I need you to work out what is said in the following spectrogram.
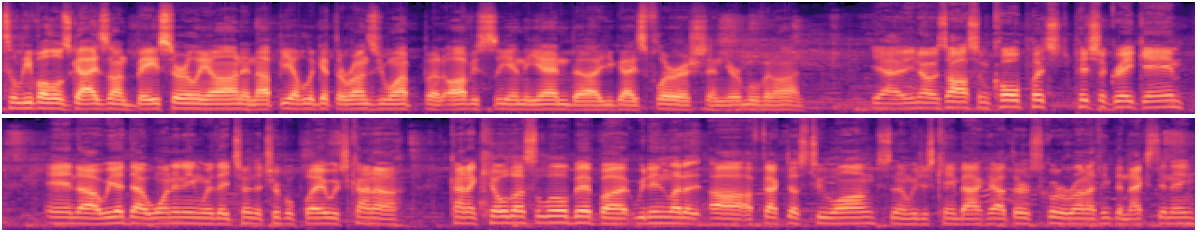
to leave all those guys on base early on and not be able to get the runs you want. But obviously, in the end, uh, you guys flourished and you're moving on. Yeah, you know, it was awesome. Cole pitched, pitched a great game, and uh, we had that one inning where they turned the triple play, which kind of kind of killed us a little bit, but we didn't let it uh, affect us too long. So then we just came back out there, scored a run. I think the next inning,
